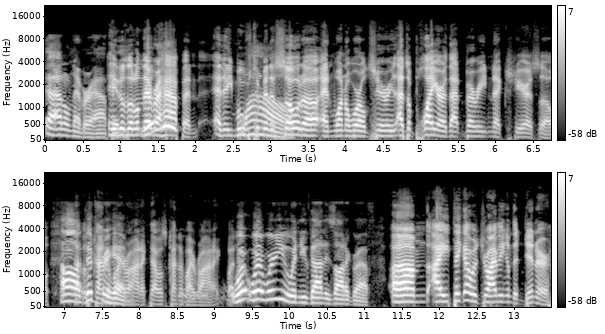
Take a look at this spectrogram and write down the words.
that'll never happen. he goes, it'll never Really? happen. And he moved to Minnesota and won a World Series as a player that very next year. So Oh, that was good kind for of him. ironic. That was kind of ironic. But Where, where were you when you got his autograph? um, I think I was driving him to dinner.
